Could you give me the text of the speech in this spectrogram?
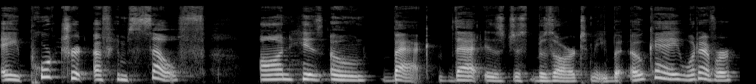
a portrait of himself on his own back. That is just bizarre to me, but okay, whatever.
